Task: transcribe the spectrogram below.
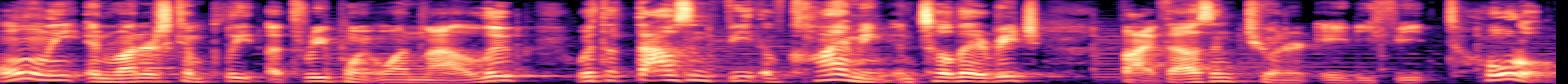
only, and runners complete a 3.1 mile loop with a 1,000 feet of climbing until they reach 5,280 feet total.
